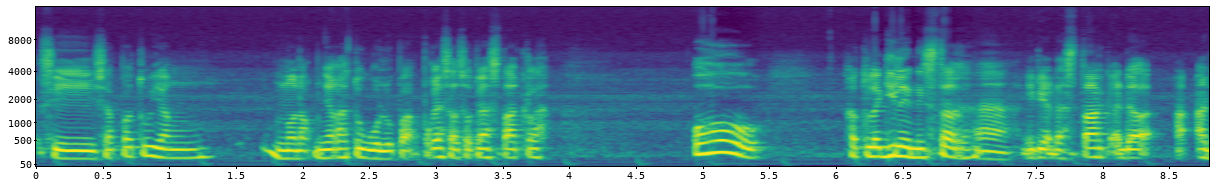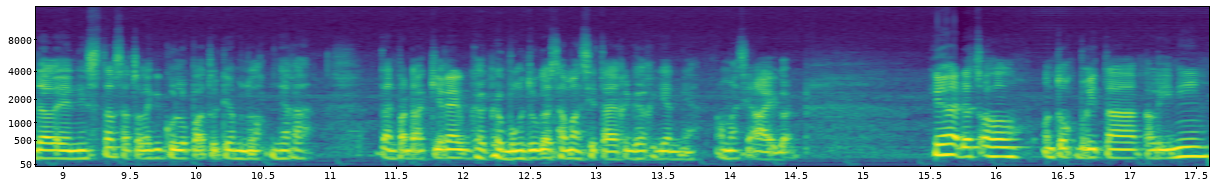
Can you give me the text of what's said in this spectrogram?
si siapa tuh yang menolak menyerah tuh gue lupa. Pokoknya salah satunya Stark lah. Oh satu lagi Lannister. Nah ini ada Stark ada ada Lannister satu lagi gue lupa tuh dia menolak menyerah. Dan pada akhirnya gabung juga sama si Targaryen ya sama si Aegon. Ya yeah, that's all untuk berita kali ini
